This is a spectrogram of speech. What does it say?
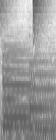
Música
